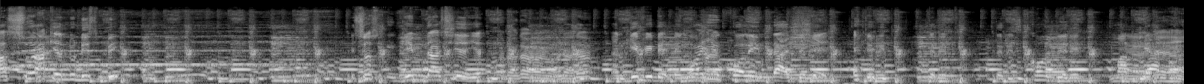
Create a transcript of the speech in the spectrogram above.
I swear I can do this bit. It's just give me that shit, yeah. And give you the, the What are you calling that shit? Tirit, tirit, tirit. Call it my piano.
